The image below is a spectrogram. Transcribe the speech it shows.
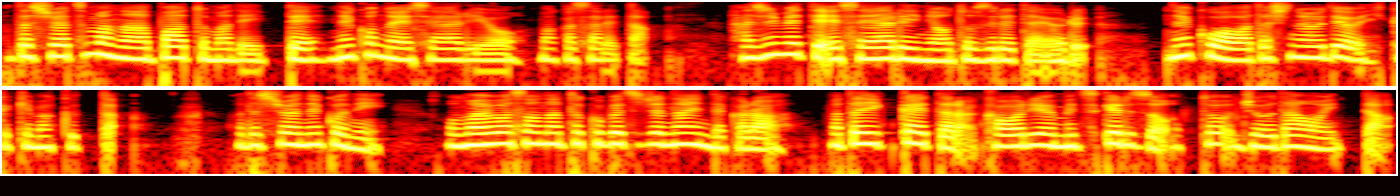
私は妻のアパートまで行って猫の餌やりを任された。初めて餌やりに訪れた夜、猫は私の腕を引っかきまくった。私は猫に、お前はそんな特別じゃないんだから、また一回たら代わりを見つけるぞ、と冗談を言った。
